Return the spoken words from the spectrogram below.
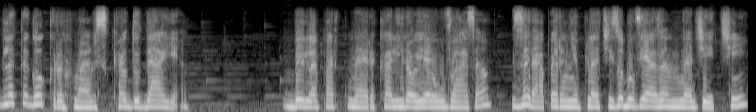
dlatego Krochmalska dodaje. Była partnerka Leroya uważa, że raper nie płaci zobowiązań na dzieci,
